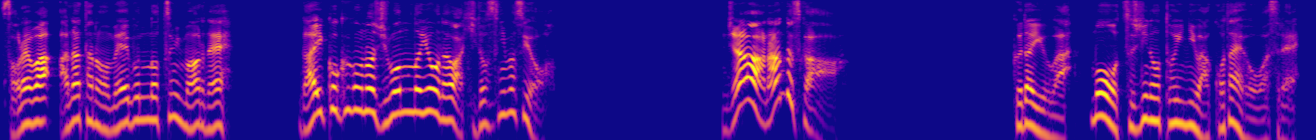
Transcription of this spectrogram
それはあなたの名分の罪もあるね。外国語の呪文のようなはひどすぎますよ。じゃあ何ですか？九太夫はもう辻の問いには答えを忘れ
